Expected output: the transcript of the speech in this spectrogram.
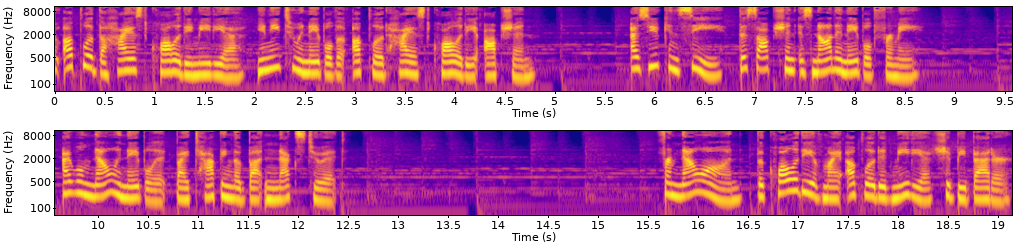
To upload the highest quality media, you need to enable the Upload Highest Quality option. As you can see, this option is not enabled for me. I will now enable it by tapping the button next to it. From now on, the quality of my uploaded media should be better.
